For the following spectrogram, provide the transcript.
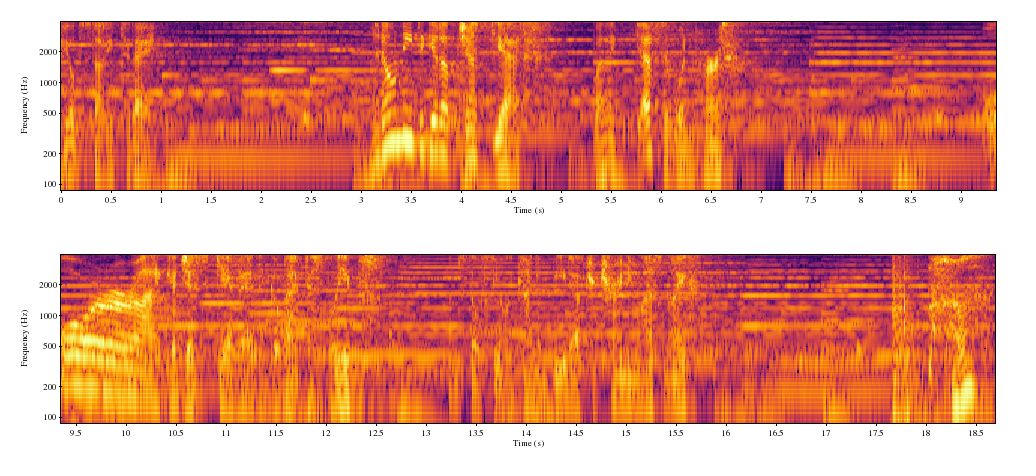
field study today. I don't need to get up just yet, but I guess it wouldn't hurt. Or I could just give in and go back to sleep. I'm still feeling kind of beat after training last night. Huh?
